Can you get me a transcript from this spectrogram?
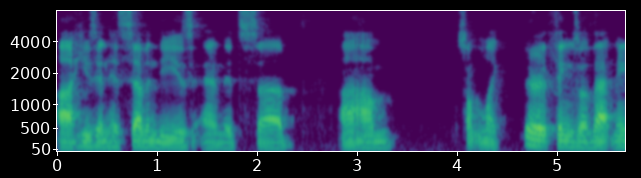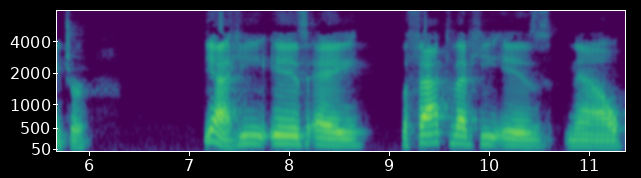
uh, he's in his 70s and it's uh, um, something like or things of that nature. Yeah, he is a the fact that he is now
